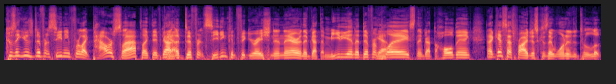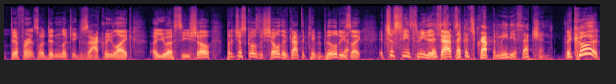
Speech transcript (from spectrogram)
because they use different seating for like Power Slap. Like they've got Yeah. a different seating configuration in there, and they've got the media in a different Yeah. place, and they've got the holding. And I guess that's probably just because they wanted it to look different, so it didn't look exactly like a UFC show. But it just goes to show they've got the capabilities. Yeah. Like it just seems to me that This- that's they could scrap the media section. they could,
